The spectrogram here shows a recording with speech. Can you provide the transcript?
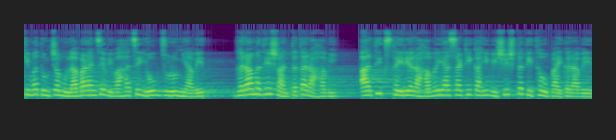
किंवा तुमच्या मुलाबाळांचे विवाहाचे योग जुळून यावेत? घरामध्ये शांतता राहावी आर्थिक स्थैर्य राहावं यासाठी काही विशिष्ट तिथं उपाय करावेत.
